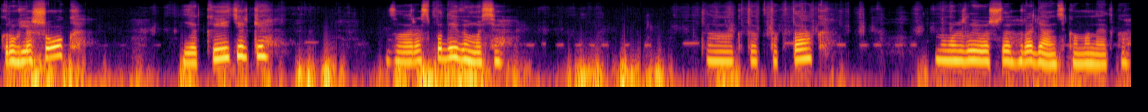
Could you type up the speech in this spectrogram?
кругляшок. Який тільки. Зараз подивимося. Так, так, так, так. Ну, можливо, ще радянська монетка.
